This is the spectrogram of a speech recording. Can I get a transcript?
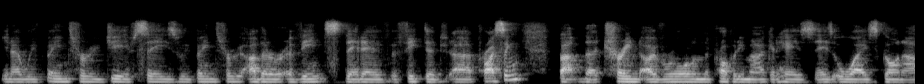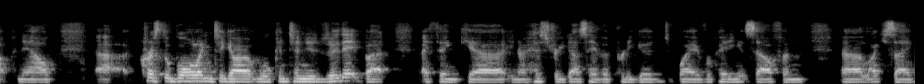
you know we've been through GFCs, we've been through other events that have affected uh, pricing, but the trend overall in the property market has has always gone up. Now, uh, crystal balling to go will continue to do that, but I think uh, you know history does have a pretty good way of repeating itself, and uh, like you say,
